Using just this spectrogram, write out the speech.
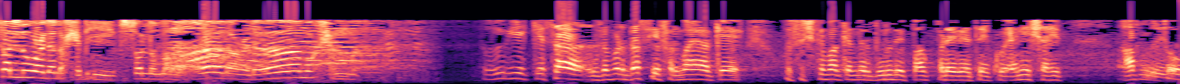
صلو علی الحبیب صلی اللہ تعالی علی محمد. حضور یہ کیسا زبردست یہ فرمایا کہ اس اجتماع کے اندر درود پاک پڑے گئے تھے کوئی اینی شاہد. آپ تو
